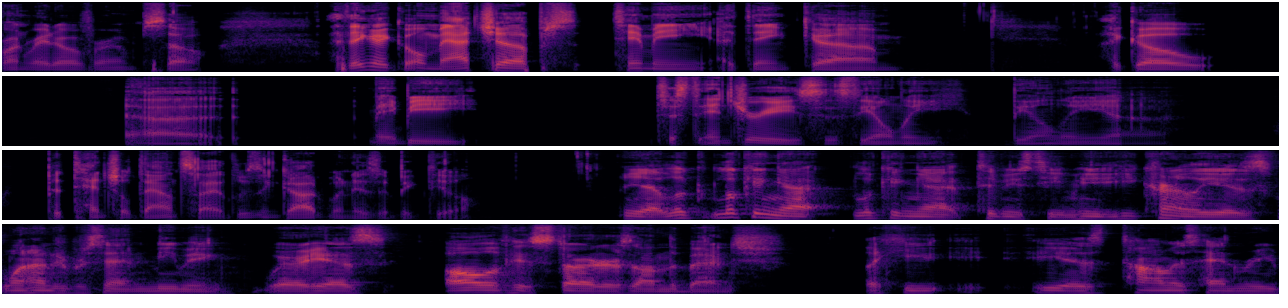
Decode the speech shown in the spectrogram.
run right over him. So I think I go matchups. Timmy, I think um, I go uh, maybe just injuries is the only the only uh, potential downside. Losing Godwin is a big deal. Yeah, look looking at looking at Timmy's team, he he currently is 100% memeing where he has all of his starters on the bench. Like he he has Thomas Henry,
